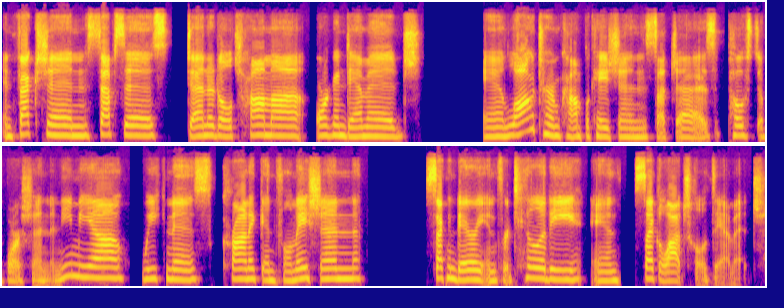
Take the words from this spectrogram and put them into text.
infection, sepsis, genital trauma, organ damage, and long term complications such as post abortion anemia, weakness, chronic inflammation, secondary infertility, and psychological damage.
